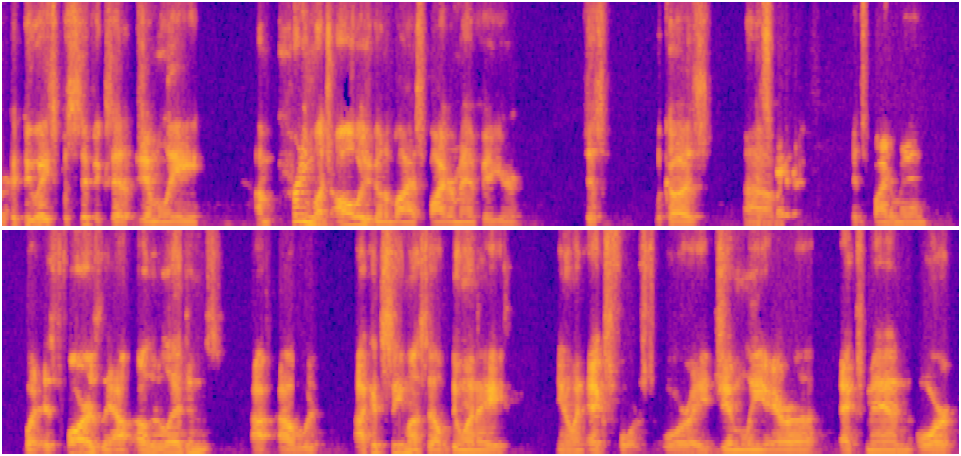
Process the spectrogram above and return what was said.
I could do a specific set of Jim Lee. I'm pretty much always going to buy a Spider-Man figure, just because. Um, it's Spider-Man. It's Spider-Man. But as far as the other legends, I, I would I could see myself doing a you know an X Force or a Jim Lee era X Men, or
